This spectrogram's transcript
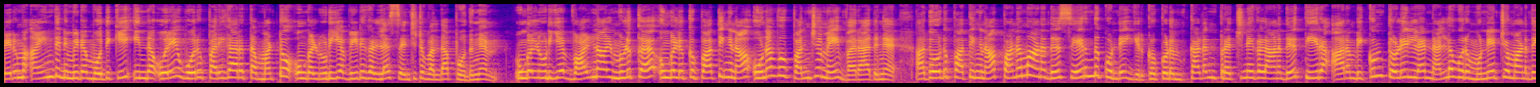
வெறும் ஐந்து நிமிடம் ஒதுக்கி இந்த ஒரே ஒரு பரிகாரத்தை மட்டும் உங்களுடைய வீடுகளில் செஞ்சுட்டு வந்தா போதுங்க. உங்களுடைய வாழ்நாள் முழுக்க உங்களுக்கு பார்த்தீங்கன்னா உணவு பஞ்சமே வராதுங்க. அதோடு பார்த்தீங்கன்னா பணமானது சேர்ந்து கொண்டே இருக்கக்கூடும். கடன் பிரச்சனைகளானது தீர ஆரம்பிக்கும். தொழிலில் நல்ல ஒரு முன்னேற்றமானது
